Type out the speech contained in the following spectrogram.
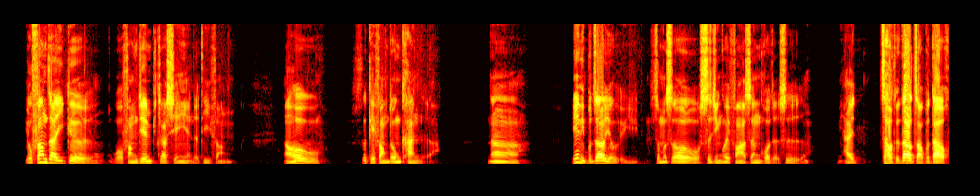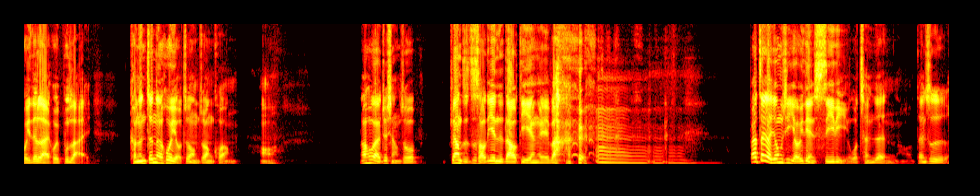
有放在一个我房间比较显眼的地方，然后是给房东看的，那因为你不知道有。什么时候事情会发生，或者是你还找得到找不到，回得来回不来，可能真的会有这种状况哦。那后来就想说，这样子至少验得到 DNA 吧。嗯嗯嗯。那这个东西有一点犀利，我承认。但是，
